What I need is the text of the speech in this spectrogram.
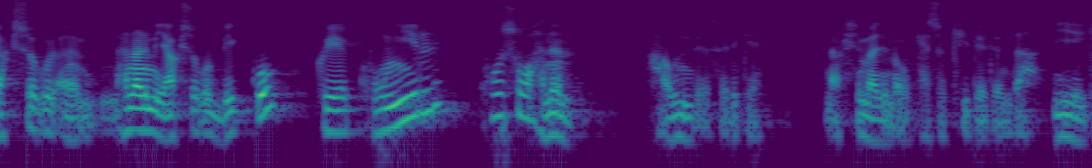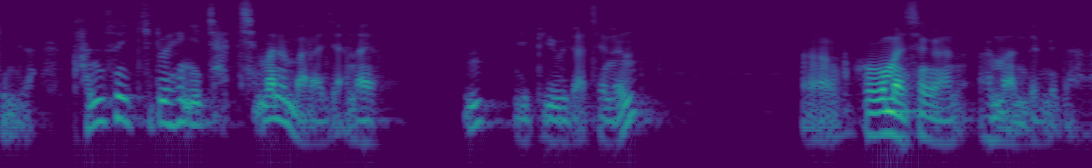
약속을 아, 하나님의 약속을 믿고 그의 공의를 호소하는 가운데서 이렇게 낙심하지 말고 계속 기도해야 된다 이 얘기입니다. 단순히 기도 행위 자체만을 말하지 않아요. 음? 이 비유 자체는 어, 그것만 생각하면 안 됩니다.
